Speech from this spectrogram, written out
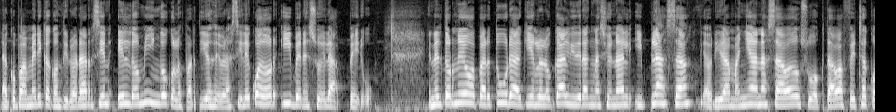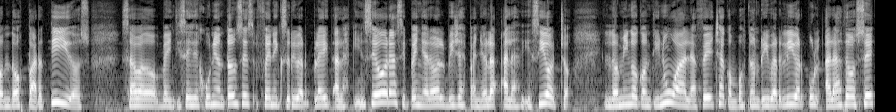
La Copa América continuará recién el domingo con los partidos de Brasil-Ecuador y Venezuela-Perú. En el torneo Apertura, aquí en lo local, lideran Nacional y Plaza, que abrirá mañana sábado su octava fecha con dos partidos. Sábado 26 de junio, entonces, Fénix River Plate a las 15 horas y Peñarol Villa Española a las 18. El domingo continúa la fecha con Boston River Liverpool a las 12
